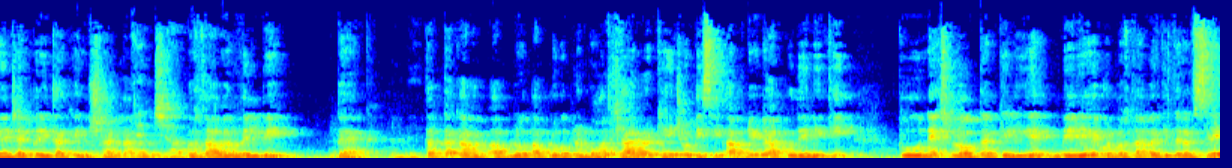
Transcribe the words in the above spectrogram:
या जनवरी तक इनशाला बख्तावर विल बी बैक। तब तक आप आप लोग आप लोग अपना बहुत ख्याल रखें। छोटी सी अपडेट आपको देनी थी। तो नेक्स्ट ब्लॉग तक के लिए मेरे और बख्तावर की तरफ़ से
